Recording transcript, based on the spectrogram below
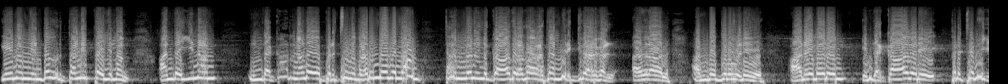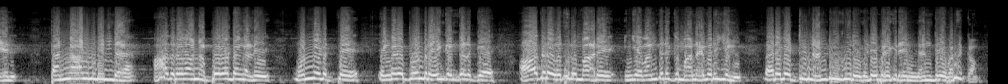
இனம் என்ற ஒரு தனித்த இனம். அந்த இனம் இந்த கர்நாடக பிரச்சனை வரும்போதெல்லாம் தமிழர்களுக்கு ஆதரவாக தான் இருக்கிறார்கள். அதனால் அந்த குருவிலே அனைவரும் இந்த காவிரி பிரச்சனையில் தன்னால் முடிந்த ஆதரவான போராட்டங்களை முன்னெடுத்து எங்களை போன்ற எங்களுக்கு ஆதரவு தருமாறு இங்கே வந்திருக்கும் அனைவரையும் வரவேற்று நன்றி கூறி விடைபெறுகிறேன். நன்றி வணக்கம்.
